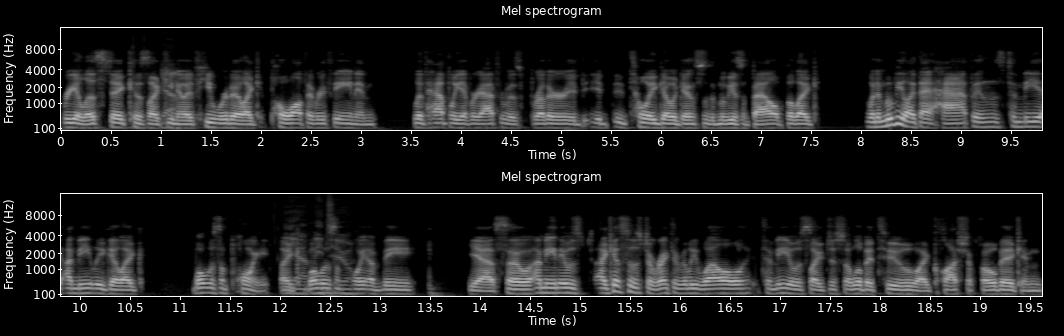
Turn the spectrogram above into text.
realistic because like you know if he were to like pull off everything and live happily ever after with his brother, it it it'd totally go against what the movie is about. But like when a movie like that happens to me, I immediately go like, what was the point? Like Yeah, what was too. the point of me? Yeah, so I mean, it was. I guess it was directed really well. To me, it was like just a little bit too like claustrophobic and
